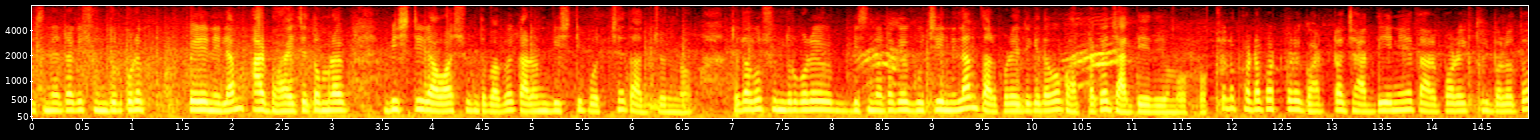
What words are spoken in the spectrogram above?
বিছানাটাকে সুন্দর করে পেরে নিলাম। আর ভয়ে যে তোমরা বৃষ্টির আওয়াজ শুনতে পাবে কারণ বৃষ্টি পড়ছে তার জন্য। তো দেখো সুন্দর করে বিছানাটাকে গুছিয়ে নিলাম। তারপরে এদিকে দেখো ঘরটাকে ঝাড় দিয়ে দিয়ে চলো ফটাফট করে ঘরটা ঝাড় দিয়ে নিয়ে তারপরে কি বলো তো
